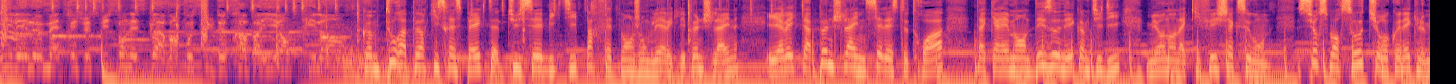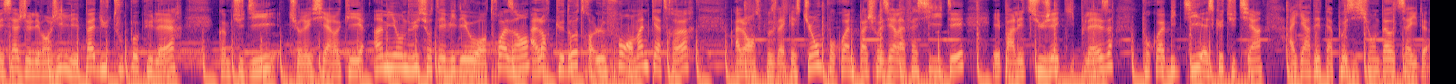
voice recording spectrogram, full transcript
Il est le maître et je suis son esclave, impossible de travailler en freelance. Comme tout rappeur qui se respecte, tu sais Big T parfaitement jongler avec les punchlines. Et avec ta punchline Céleste 3, t'as carrément désonné comme tu dis, mais on en a kiffé chaque seconde. Sur ce morceau, tu reconnais que le message de l'évangile n'est pas du tout populaire. Comme tu dis, tu réussis à recueillir un million de vues sur tes vidéos en 3 ans, alors que d'autres le font en 24 heures. Alors on se pose la question, pourquoi ne pas choisir la facilité et parler de sujets qui plaisent? Pourquoi Big T, est-ce que tu tiens à garder ta position d'outsider?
